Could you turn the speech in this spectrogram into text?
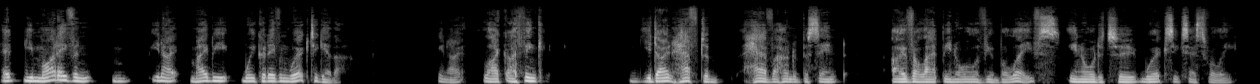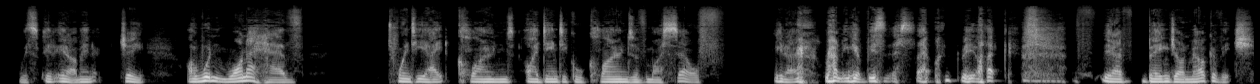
it, you might even, you know, maybe we could even work together. You know, like I think you don't have to have 100% overlap in all of your beliefs in order to work successfully with, you know, I mean, gee, I wouldn't want to have 28 clones, identical clones of myself, you know, running a business. That would be like, you know, being John Malkovich.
